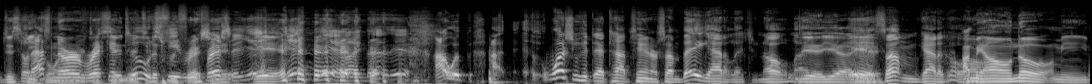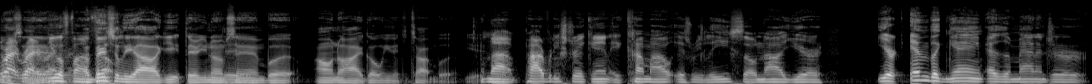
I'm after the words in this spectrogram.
Just So keep that's going on there, nerve just wracking too to keep refreshing. Yeah, yeah, yeah, like that. Yeah. I would. I, once you hit that top ten or something, they gotta let you know. Like, Yeah, yeah, yeah. Something gotta go. I mean, I don't know. I mean, you know, Right, what I'm right, saying? right, You'll right. find out. Eventually, I'll get there. You know what I'm saying? But I don't know how it go when you at the top. But yeah, now poverty stricken. It come out, it's released. So now you're you're in the game as a manager.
